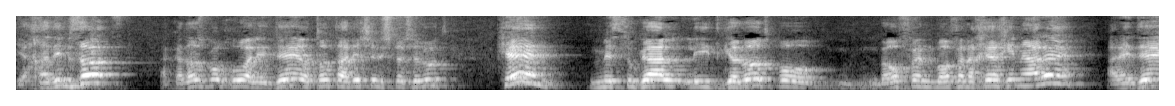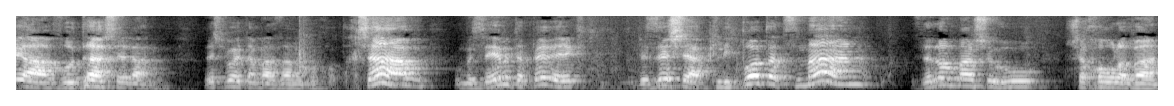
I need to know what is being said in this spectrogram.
יחד עם זאת, הקדוש ברוך הוא על ידי אותו תהליך של השתלשלות, כן מסוגל להתגלות פה באופן, באופן הכי הכי נעלה, על ידי העבודה שלנו. יש פה את המאזן הכוחות. עכשיו, הוא מסיים את הפרק בזה שהקליפות עצמן זה לא משהו שחור לבן,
